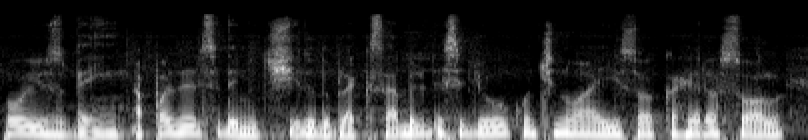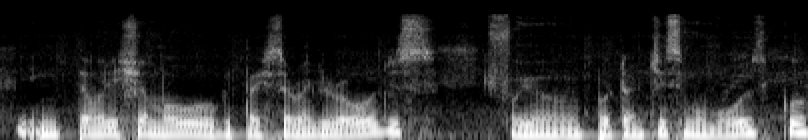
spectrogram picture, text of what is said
Pois bem, após ele ser demitido do Black Sabbath, ele decidiu continuar aí sua carreira solo. Então ele chamou o guitarrista Randy Rhoads, que foi um importantíssimo músico,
